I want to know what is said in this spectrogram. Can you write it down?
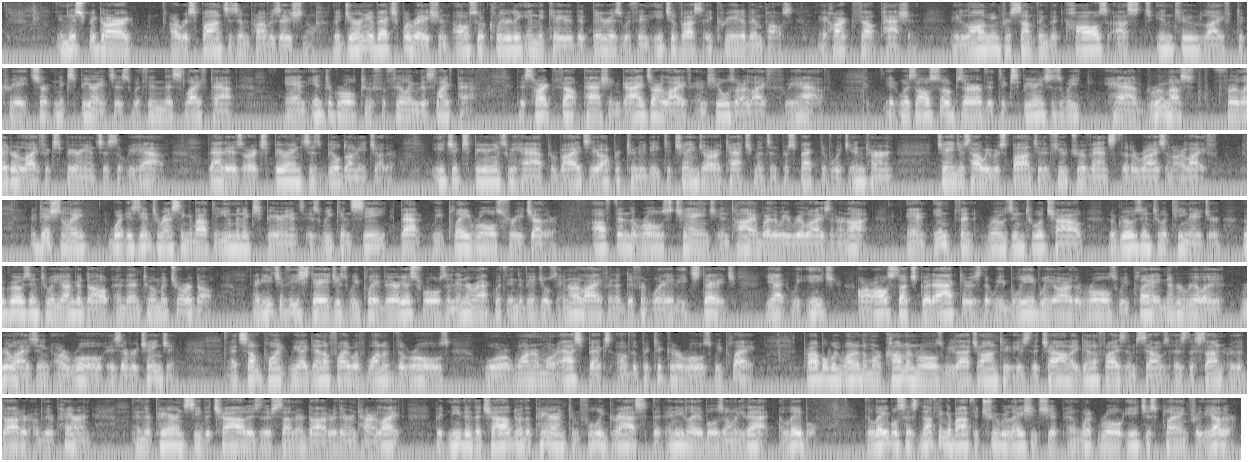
In this regard, our response is improvisational. The journey of exploration also clearly indicated that there is within each of us a creative impulse, a heartfelt passion, a longing for something that calls us into life to create certain experiences within this life path and integral to fulfilling this life path. This heartfelt passion guides our life and fuels our life we have. It was also observed that the experiences we have groom us for later life experiences that we have. That is, our experiences build on each other. Each experience we have provides the opportunity to change our attachments and perspective, which in turn changes how we respond to the future events that arise in our life. Additionally, what is interesting about the human experience is we can see that we play roles for each other. Often the roles change in time whether we realize it or not. An infant grows into a child, who grows into a teenager, who grows into a young adult, and then to a mature adult. At each of these stages, we play various roles and interact with individuals in our life in a different way at each stage. Yet we each are all such good actors that we believe we are the roles we play, never really realizing our role is ever changing. At some point, we identify with one of the roles or one or more aspects of the particular roles we play. Probably one of the more common roles we latch onto is the child identifies themselves as the son or the daughter of their parent, and their parents see the child as their son or daughter their entire life but neither the child nor the parent can fully grasp that any label is only that a label. The label says nothing about the true relationship and what role each is playing for the other.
